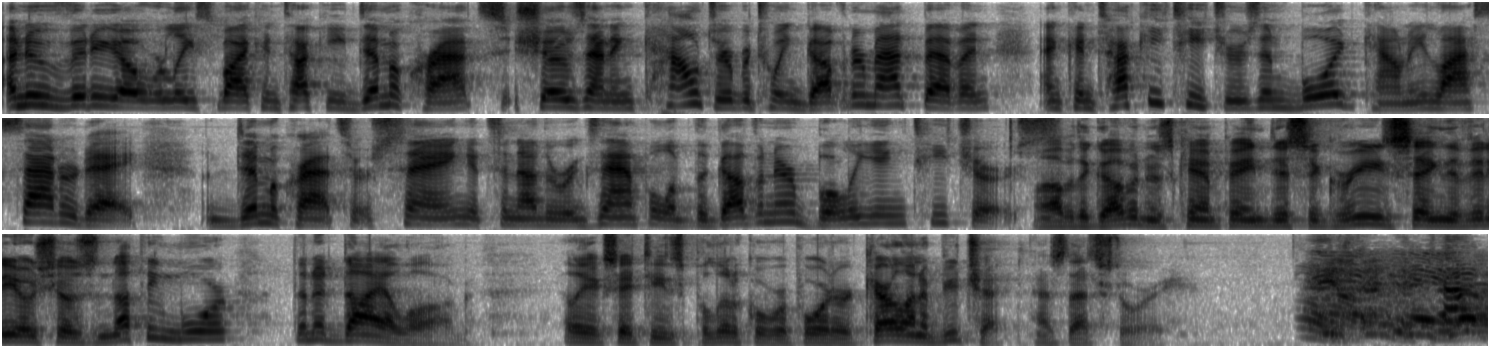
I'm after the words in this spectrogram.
A new video released by Kentucky Democrats shows an encounter between Governor Matt Bevin and Kentucky teachers in Boyd County last Saturday. Democrats are saying it's another example of the governor bullying teachers. Uh, but the governor's campaign disagrees, saying the video shows nothing more than a dialogue. LEX 18's political reporter Karolina Buczek has that story.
